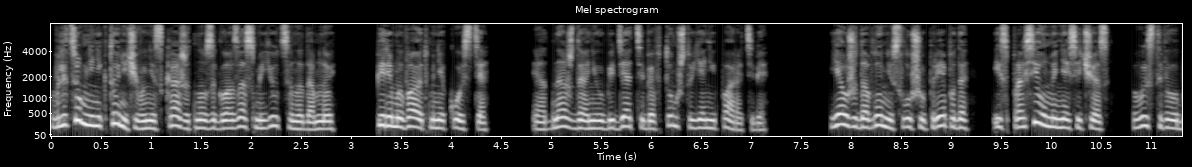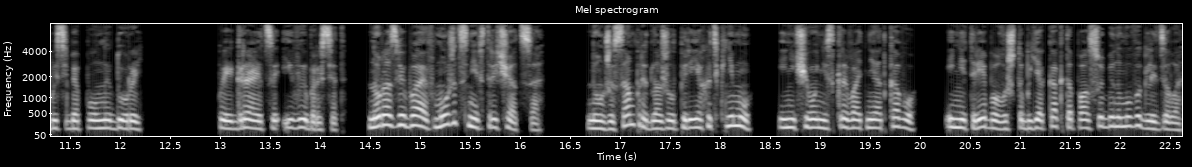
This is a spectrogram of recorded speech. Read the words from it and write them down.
В лицо мне никто ничего не скажет, но за глаза смеются надо мной, перемывают мне кости, и однажды они убедят тебя в том, что я не пара тебе. Я уже давно не слушаю препода, и спросил меня сейчас, выставила бы себя полной дурой. Поиграется и выбросит. Но разве Баев может с ней встречаться? Но он же сам предложил переехать к нему и ничего не скрывать ни от кого, и не требовал, чтобы я как-то по-особенному выглядела.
